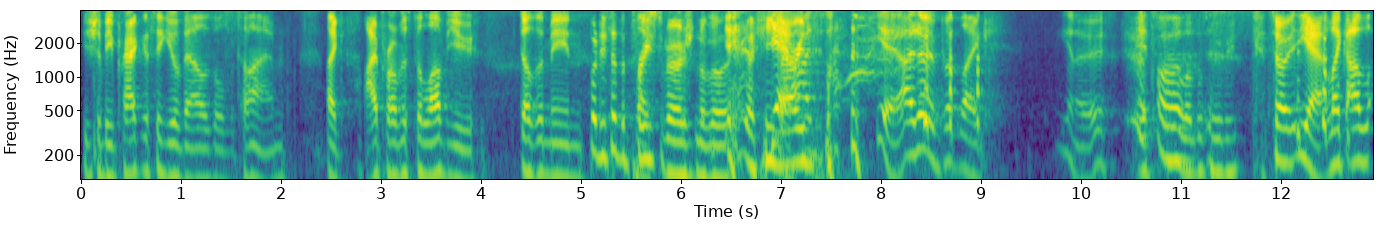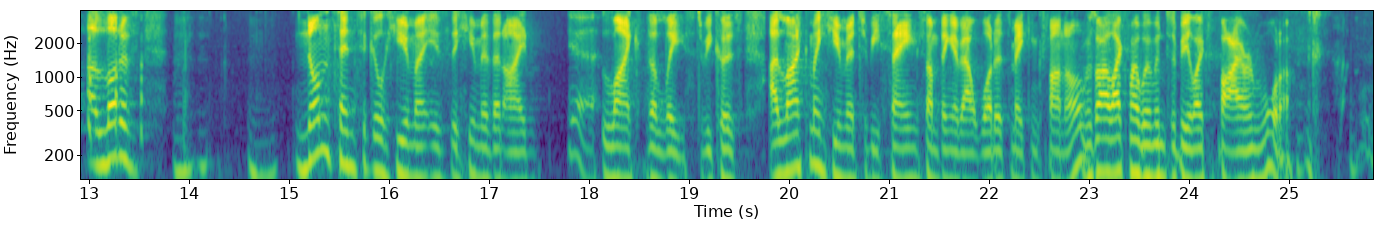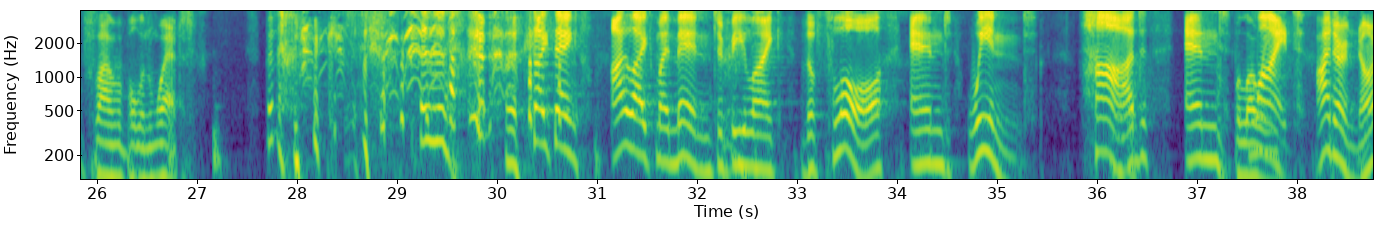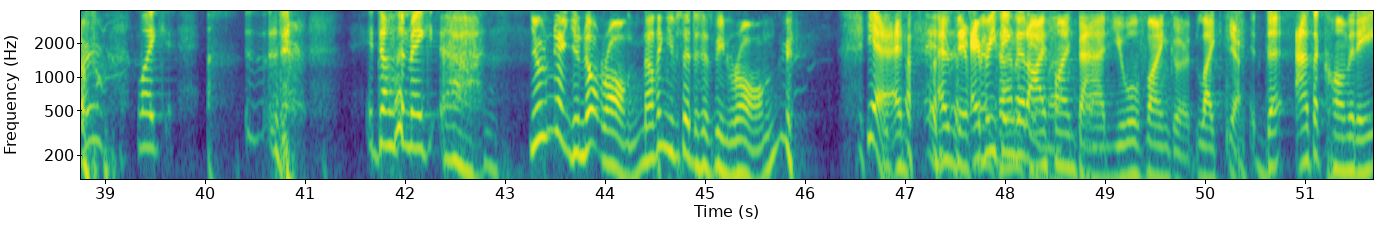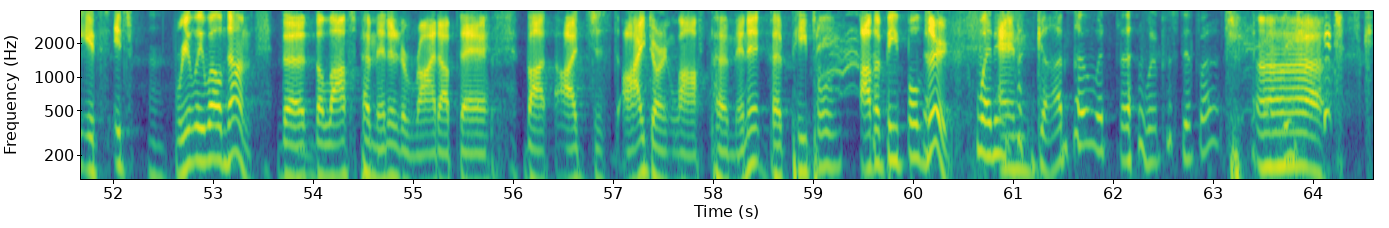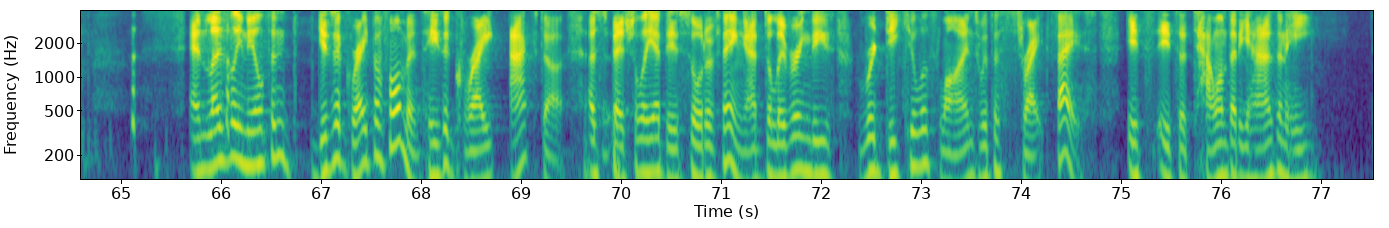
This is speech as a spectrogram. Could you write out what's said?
You should be practicing your vows all the time. Like, I promise to love you doesn't mean. But he said the priest version of the he Yeah, marries. yeah, I know, but like, you know, it's. oh, I love this movie. So yeah, like a, a lot of nonsensical humor is the humor that I Yeah. like the least because I like my humor to be saying something about what it's making fun of. Because I like my women to be like fire and water, flammable and wet. But this is, it's like saying I like my men to be like the floor and wind, hard and Blowing. light. I don't know. like it doesn't make You're you're not wrong. Nothing you've said has been wrong. Yeah, and, and everything kind of that I find bad, you will find good. Like Yeah. the, as a comedy, it's it's really well done. The the laughs per minute are right up there, but I just I don't laugh per minute, but people other people do. When he's and the gardener with the whippersnipper. Uh, he just- And Leslie Nielsen gives a great performance. He's a great actor, especially at this sort of thing, at delivering these ridiculous lines with a straight face. It's it's a talent that he has, and he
